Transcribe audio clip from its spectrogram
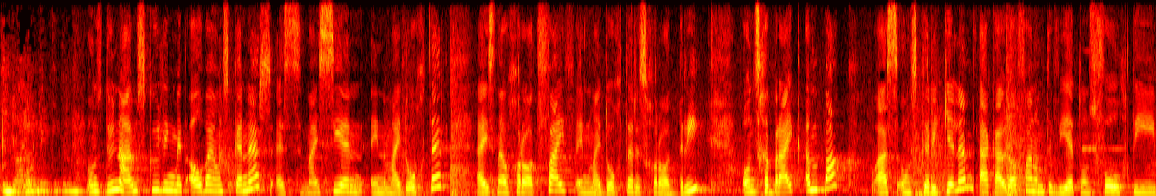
en daai beteken maar Ons doen homeschooling met albei ons kinders, is my seun en my dogter. Hy is nou graad 5 en my dogter is graad 3. Ons gebruik impak as ons kurrikulum. Ek hou daarvan om te weet ons volg die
